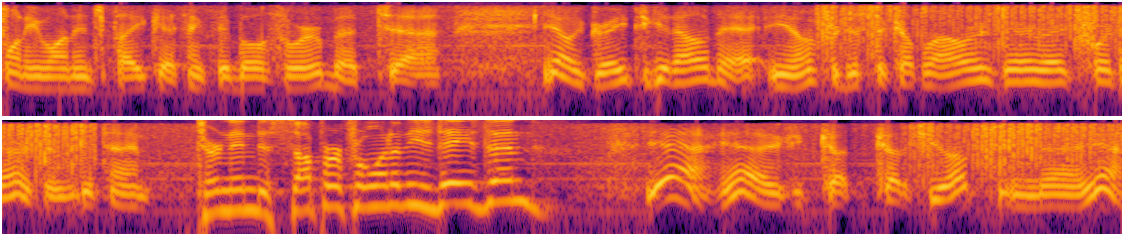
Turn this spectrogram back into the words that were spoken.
21 inch pike. I think they both were, but uh, you know, great to get out. At, you know, for just a couple hours there right before dark. It was a good time. Turn into supper for one of these days, then. Yeah, yeah, you cut cut a few up, and uh, yeah,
